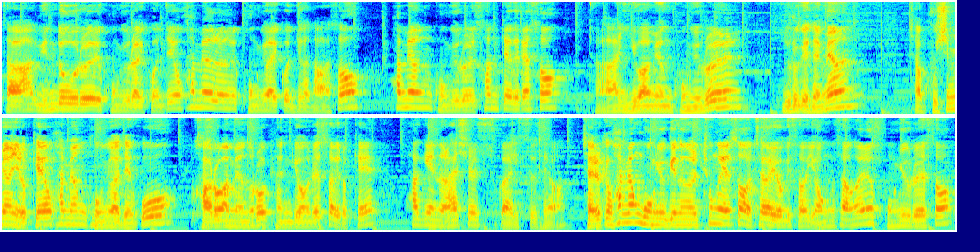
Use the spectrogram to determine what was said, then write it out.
자 윈도우를 공유를 할 건지 화면을 공유할 건지가 나와서 화면 공유를 선택을 해서 자 이 화면 공유를 누르게 되면 자 보시면 이렇게 화면 공유가 되고 가로 화면으로 변경을 해서 이렇게 확인을 하실 수가 있으세요. 자, 이렇게 화면 공유 기능을 통해서 제가 여기서 영상을 공유를 해서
